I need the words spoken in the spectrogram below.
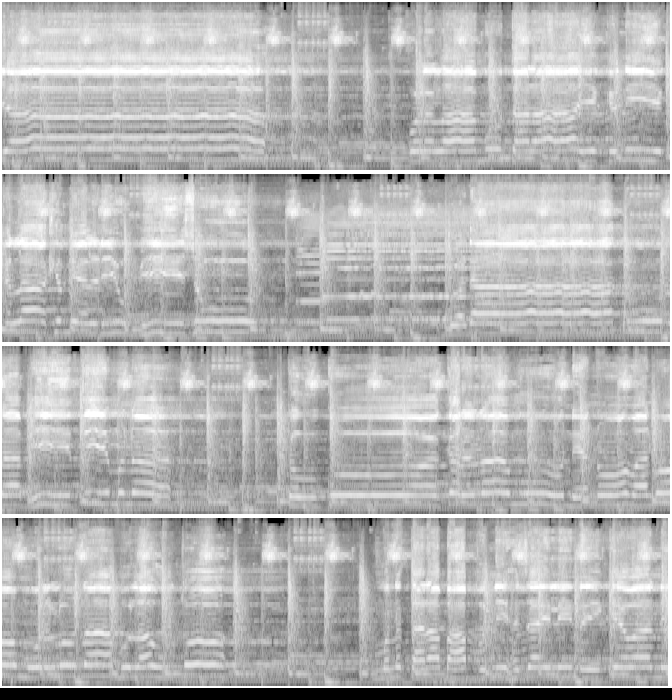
જા. પડલા હું તારા એકની એક લાખ મેળડી ઊભી છું. ગોડા તું ના ભીતી મને ટોકો કરનામું નેનો વાનો મોરલો ના બોલાવું તો. મને તારા બાપની હજાયેલી નહીં કહેવાની.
